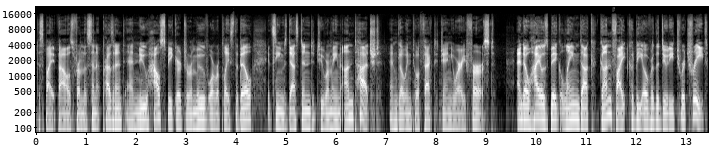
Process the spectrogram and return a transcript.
Despite vows from the Senate president and new House Speaker to remove or replace the bill, it seems destined to remain untouched and go into effect January 1st and Ohio's big lame duck gunfight could be over the duty to retreat.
